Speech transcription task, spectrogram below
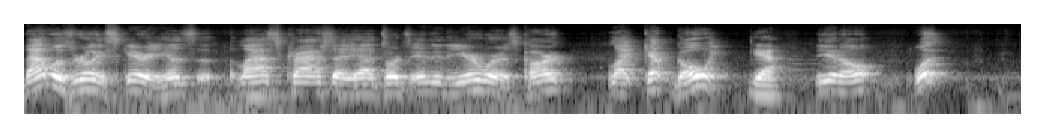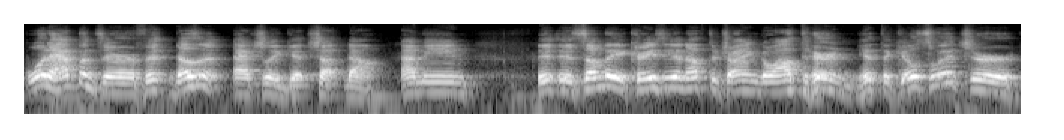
that was really scary. His last crash that he had towards the end of the year, where his car like kept going. Yeah. You know what? What happens there if it doesn't actually get shut down? I mean, is somebody crazy enough to try and go out there and hit the kill switch, or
